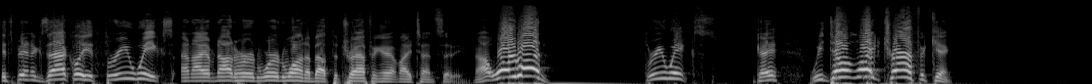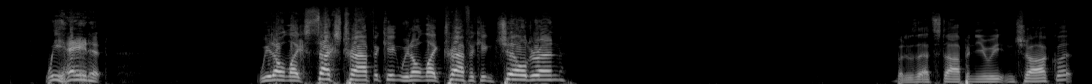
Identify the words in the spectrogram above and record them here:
it's been exactly three weeks, and I have not heard word one about the trafficking at my tent city. Not word one. Three weeks. Okay, we don't like trafficking. We hate it. We don't like sex trafficking. We don't like trafficking children. But is that stopping you eating chocolate?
